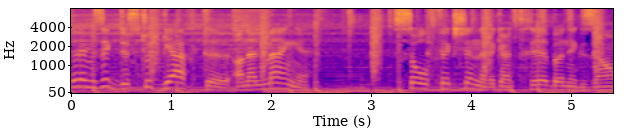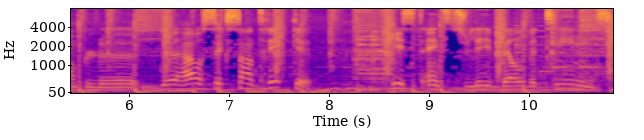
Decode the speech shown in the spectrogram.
De la musique de Stuttgart en Allemagne. Soul Fiction avec un très bon exemple de house excentrique. Piste intitulée Velveteens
